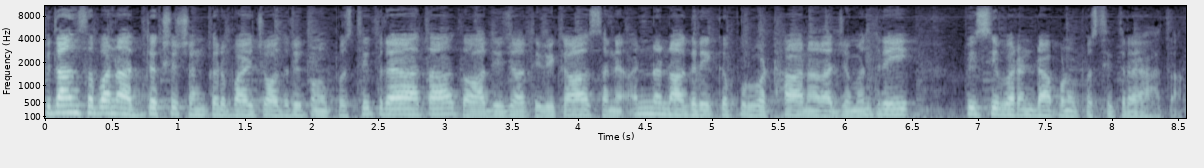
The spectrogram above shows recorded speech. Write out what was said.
વિધાનસભાના અધ્યક્ષ શંકરભાઈ ચૌધરી પણ ઉપસ્થિત રહ્યા હતા. તો આદિજાતિ વિકાસ અને અન્ન નાગરિક પુરવઠાના રાજ્યમંત્રી પીસી વરંડા પણ ઉપસ્થિત રહ્યા હતા.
